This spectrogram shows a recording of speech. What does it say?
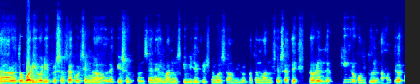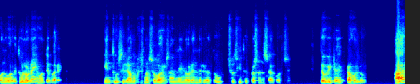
তার হয়তো বাড়ি বাড়ি প্রশংসা করছেন। না হলে কেশবচন্দ সেনের মানুষ কি বিজয় কৃষ্ণ গোস্বামীর মতন মানুষের সাথে নরেন্দ্র কি রকম তুলনা হতে পারে? কোনোভাবে তুলনাই হতে পারে কিন্তু শ্রীরামকৃষ্ণ সবার সামনে নরেন্দ্রের এত উচ্ছ্বসিত প্রশংসা করছে। তো এটা একটা হলো। আর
